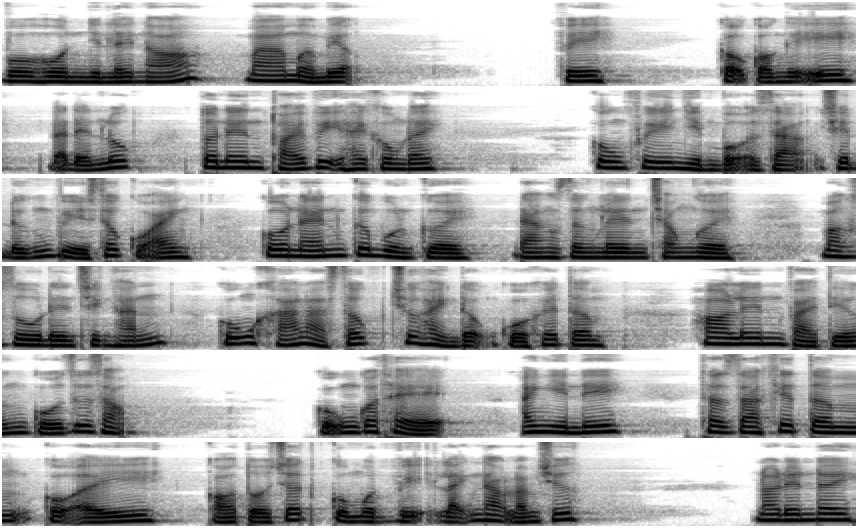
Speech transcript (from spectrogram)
vô hồn nhìn lấy nó mà mở miệng. "Phi, cậu có nghĩ đã đến lúc tôi nên thoái vị hay không đây?" Cung Phi nhìn bộ dạng chết đứng vì sốc của anh, cô nén cơn buồn cười đang dâng lên trong người, mặc dù đến chính hắn cũng khá là sốc trước hành động của Khê Tâm, ho lên vài tiếng cố giữ giọng. "Cũng có thể, anh nhìn đi, thật ra Khê Tâm cô ấy có tố chất của một vị lãnh đạo lắm chứ." Nói đến đây,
